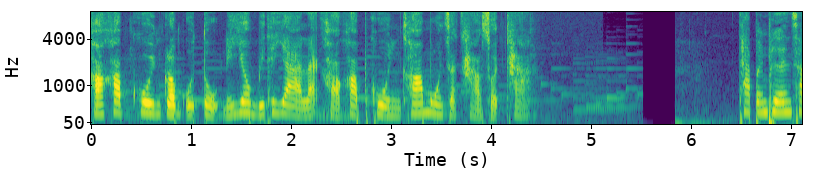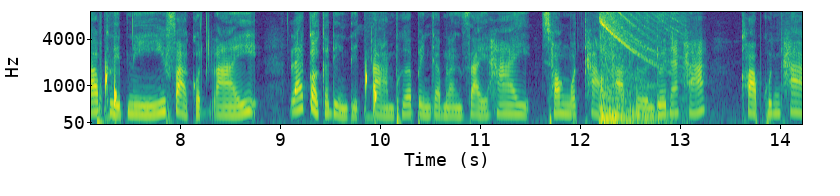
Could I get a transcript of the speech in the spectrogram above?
ขอขอบคุณกรมอุตุนิยมวิทยาและขอขอบคุณข้อมูลจากข่าวสดค่ะ ถ้าเพื่อนๆชอบคลิปนี้ฝากกดไลค์และกดกระดิ่งติดตามเพื่อเป็นกำลังใจให้ช่องมดข่าวพาเพลินด้วยนะคะ ขอบคุณค่ะ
